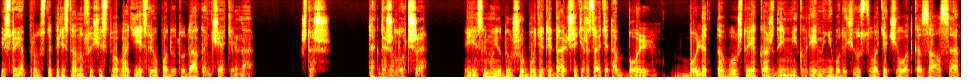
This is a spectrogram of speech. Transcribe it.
и что я просто перестану существовать, если упаду туда окончательно. Что ж, так даже лучше. Если мою душу будет и дальше терзать эта боль, боль от того, что я каждый миг времени буду чувствовать, от чего отказался,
